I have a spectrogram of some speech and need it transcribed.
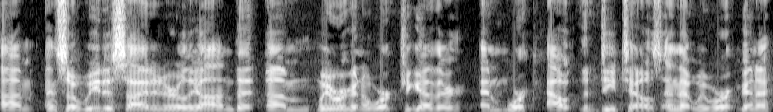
um, and so we decided early on that um, we were going to work together and work out the details, and that we weren't going to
